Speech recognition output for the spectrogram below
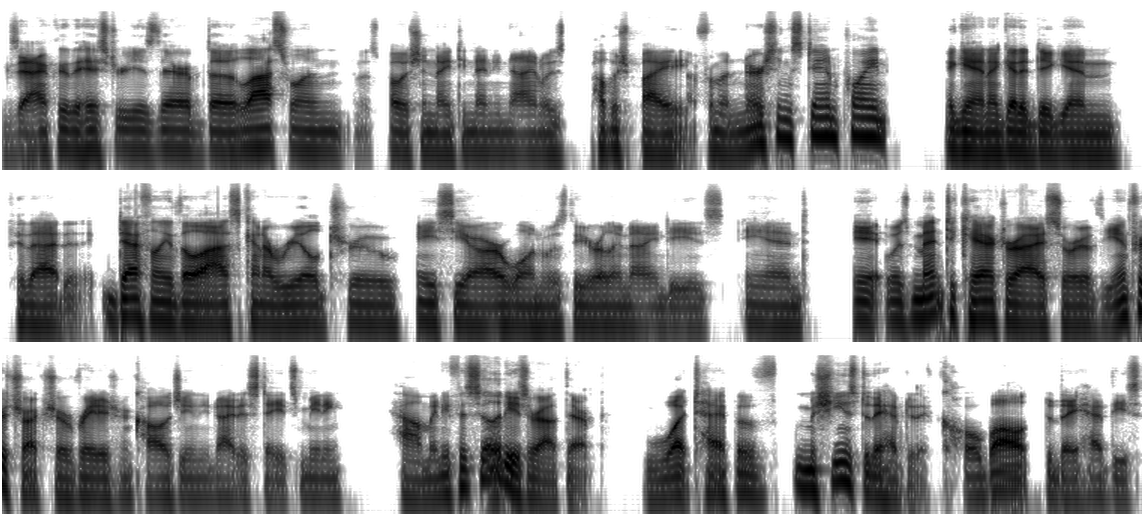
exactly the history is there. The last one was published in 1999, was published by from a nursing standpoint. Again, I got to dig in to that. Definitely the last kind of real true ACR one was the early 90s, and it was meant to characterize sort of the infrastructure of radiation oncology in the United States, meaning how many facilities are out there? What type of machines do they have? Do they have cobalt? Do they have these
